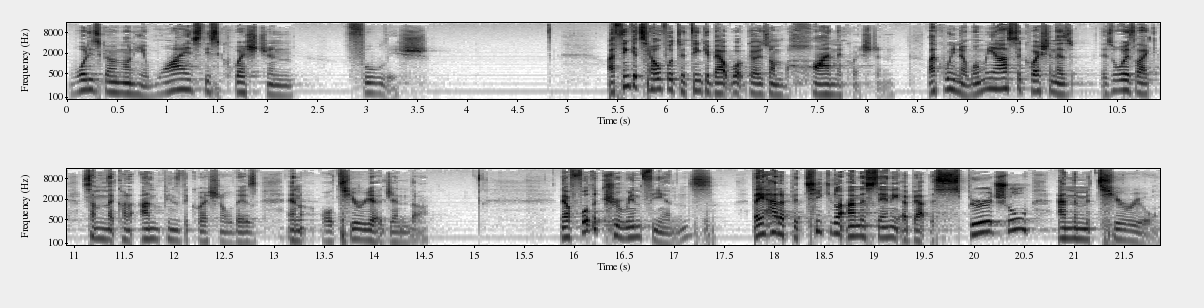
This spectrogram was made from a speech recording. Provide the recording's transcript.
What is going on here? Why is this question foolish? I think it's helpful to think about what goes on behind the question. Like we know, when we ask the question, there's, there's always like something that kind of unpins the question, or there's an ulterior agenda. Now, for the Corinthians, they had a particular understanding about the spiritual and the material.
